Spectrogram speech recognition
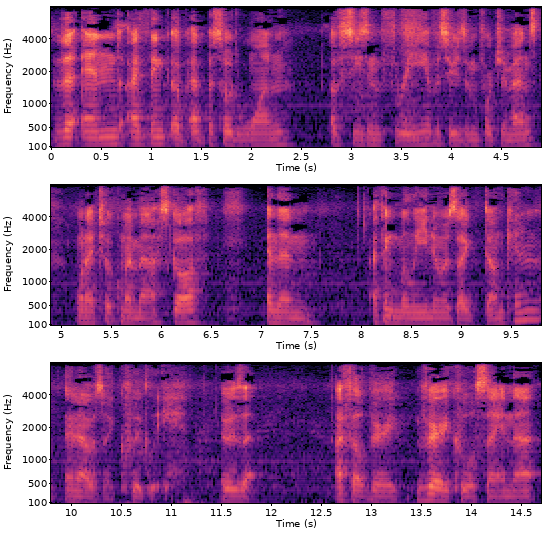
the end, I think, of episode one of season three of a series of unfortunate events when I took my mask off, and then I think Malina was like Duncan, and I was like Quigley. It was, uh, I felt very very cool saying that.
